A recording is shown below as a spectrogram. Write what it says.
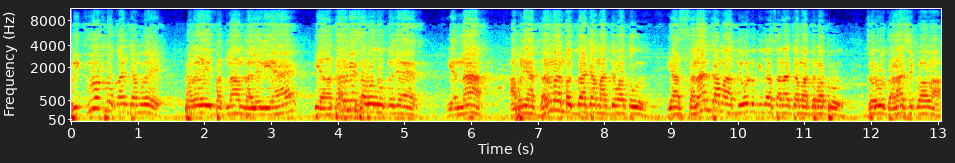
विकृत लोकांच्यामुळे परळी बदनाम झालेली आहे की अधर्मी सर्व लोक जे आहेत यांना आपण या धर्मबद्धाच्या माध्यमातून या सणांच्या निवडणुकीच्या सणाच्या माध्यमातून जरूर धडा शिकवावा.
